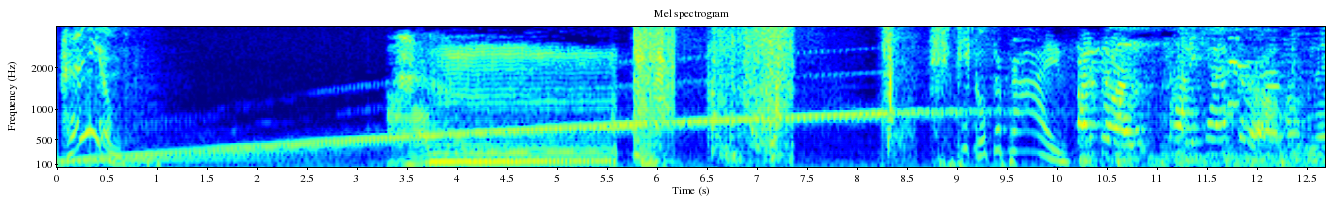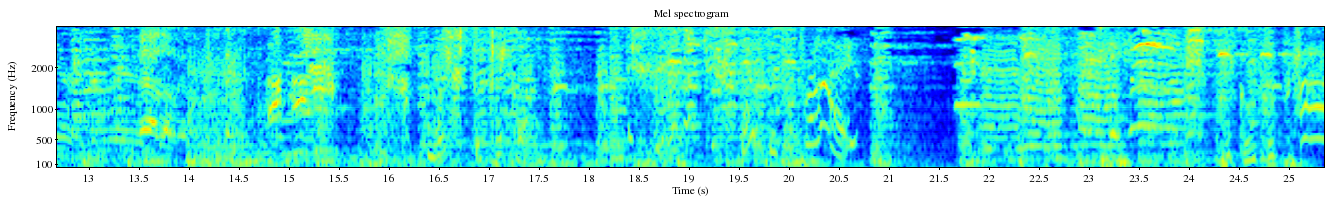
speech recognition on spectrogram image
Ham. Pickle surprise. Honey casserole. Oh, Mary, Where's the pickle? That's the surprise. Pickle surprise.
